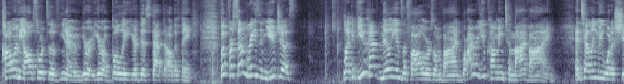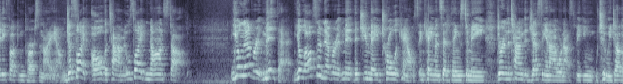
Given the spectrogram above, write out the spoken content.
calling me all sorts of, you know, you're, you're a bully, you're this, that, the other thing. But for some reason, you just, like if you have millions of followers on Vine, why are you coming to my Vine and telling me what a shitty fucking person I am? Just like all the time. It was like nonstop. You'll never admit that. You'll also never admit that you made troll accounts and came and said things to me during the time that Jessi and I were not speaking to each other.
